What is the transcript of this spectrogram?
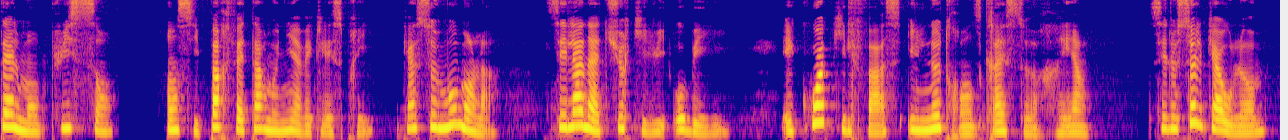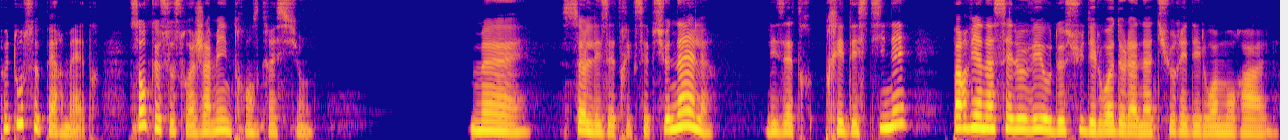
tellement puissant, en si parfaite harmonie avec l'esprit, qu'à ce moment-là, c'est la nature qui lui obéit, et quoi qu'il fasse, il ne transgresse rien. C'est le seul cas où l'homme peut tout se permettre, sans que ce soit jamais une transgression. Mais seuls les êtres exceptionnels, les êtres prédestinés, parviennent à s'élever au-dessus des lois de la nature et des lois morales.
